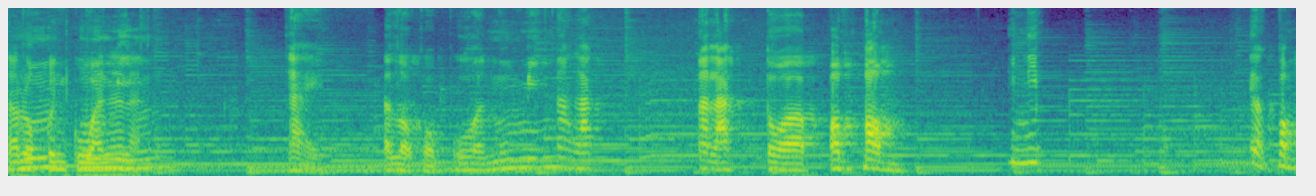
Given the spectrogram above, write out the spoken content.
ตลกมุ้งกวนๆนั่นแหละมุ้งมิ้งใช่ตลกอบอวนมุ้งมิ้งน่ารักน่ารักตัวปอมปอมนิดนิดๆเรียกปอม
